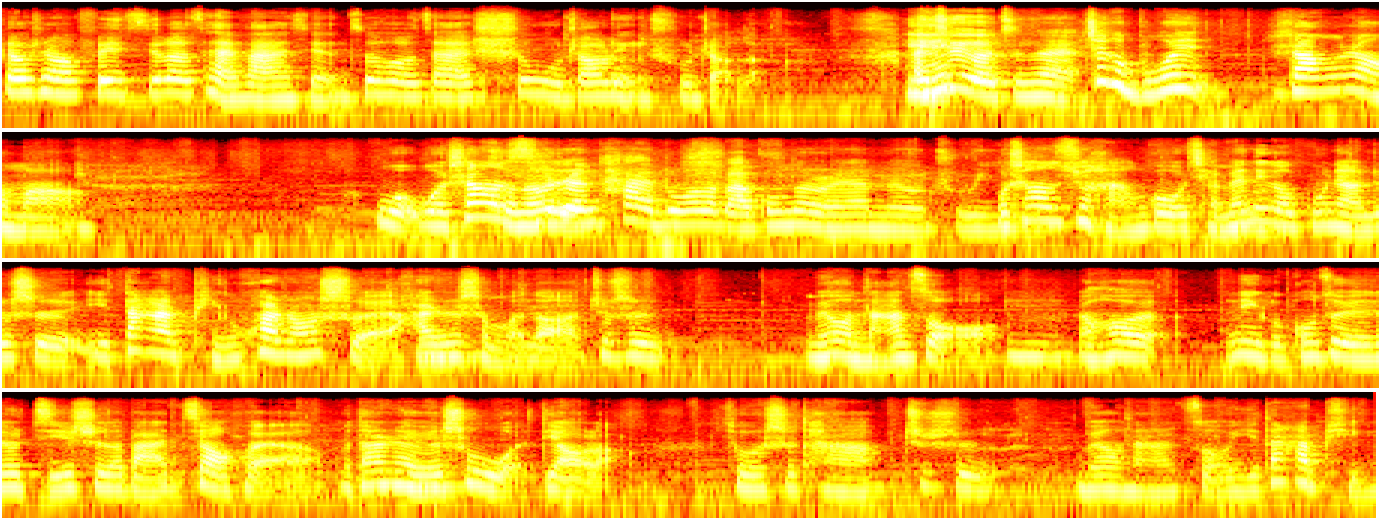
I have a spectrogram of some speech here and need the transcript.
要上飞机了才发现，最后在失物招领处找到。哎，这个真的，这个不会嚷嚷吗？我我上次可能人太多了吧，工作人员没有注意。我上次去韩国，我前面那个姑娘就是一大瓶化妆水还是什么的，就是没有拿走，然后那个工作人员就及时的把她叫回来了。我当时以为是我掉了，结果是她，就是没有拿走一大瓶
